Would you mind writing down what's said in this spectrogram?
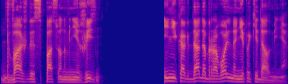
Дважды спас он мне жизнь и никогда добровольно не покидал меня.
